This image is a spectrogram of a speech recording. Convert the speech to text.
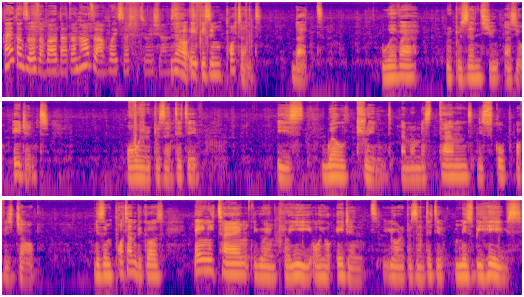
Can you talk to us about that and how to avoid such situations? Now, it is important that whoever represents you as your agent or a representative is well trained and understands the scope of his job. It is important because anytime your employee or your agent, your representative misbehaves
